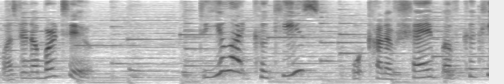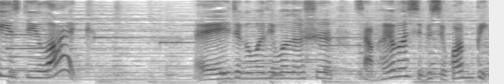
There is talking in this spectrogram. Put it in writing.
Question number two. Do you like cookies? What kind of shape of cookies do you like? 哎，这个问题问的是小朋友们喜不喜欢饼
